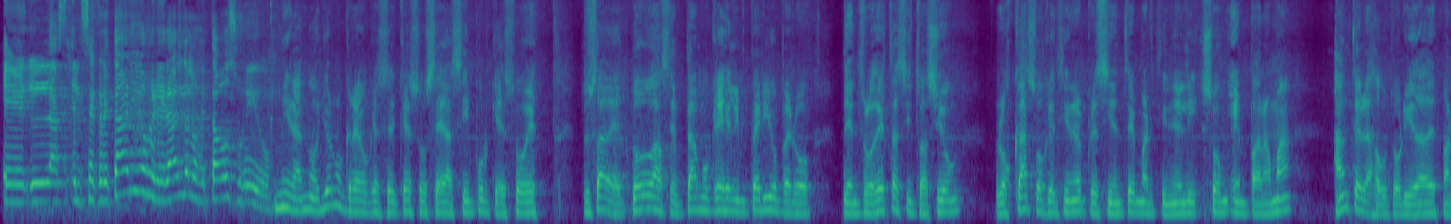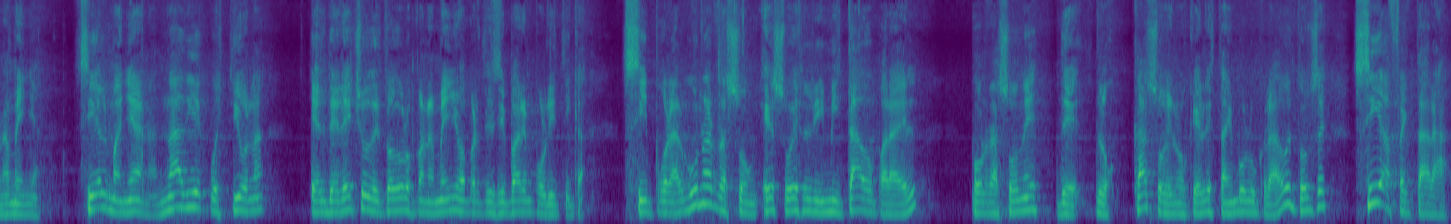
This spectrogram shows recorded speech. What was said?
eh, las- el secretario general de los Estados Unidos? Mira, no, yo no creo que, se- que eso sea así porque eso es, tú sabes, todos aceptamos que es el imperio, pero dentro de esta situación, los casos que tiene el presidente Martinelli son en Panamá ante las autoridades panameñas. Si él mañana, nadie cuestiona el derecho de todos los panameños a participar en política. Si por alguna razón eso es limitado para él, por razones de los casos en los que él está involucrado, entonces sí afectará.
